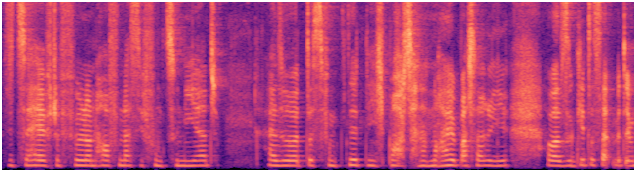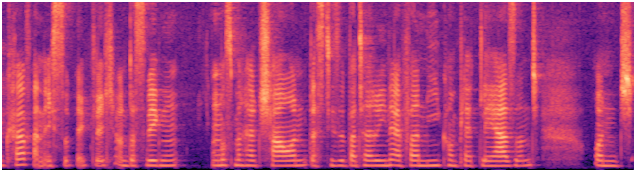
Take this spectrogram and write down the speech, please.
sie zur Hälfte füllen und hoffen, dass sie funktioniert. Also das funktioniert nicht, ich brauche eine neue Batterie. Aber so geht es halt mit dem Körper nicht so wirklich. Und deswegen muss man halt schauen, dass diese Batterien einfach nie komplett leer sind und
